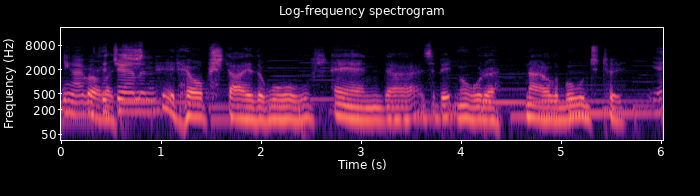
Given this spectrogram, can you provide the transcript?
you know, with the German? It helps stay the walls and uh, it's a bit more to nail the boards to. Yeah,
